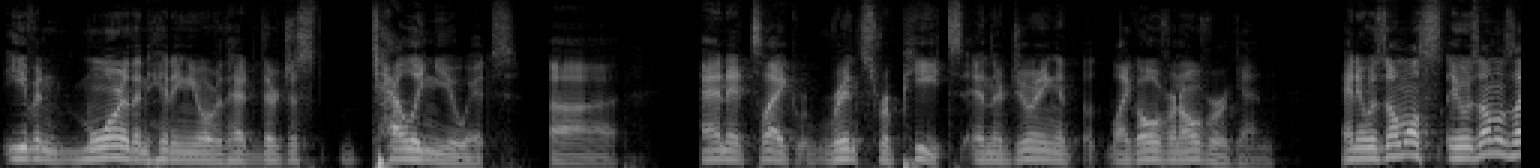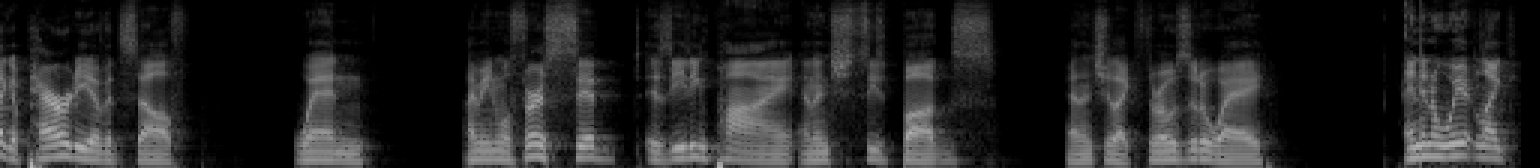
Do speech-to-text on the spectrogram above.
even more than hitting you over the head they're just telling you it uh, and it's like rinse repeat and they're doing it like over and over again. And it was almost it was almost like a parody of itself when i mean well first sid is eating pie and then she sees bugs and then she like throws it away. And in a weird like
